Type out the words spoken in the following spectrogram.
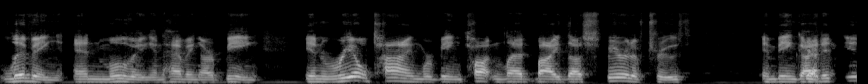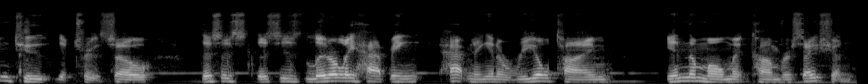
living and moving and having our being. In real time, we're being taught and led by the Spirit of truth and being guided yeah. into the truth. So this is this is literally happening happening in a real time in the moment conversation.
